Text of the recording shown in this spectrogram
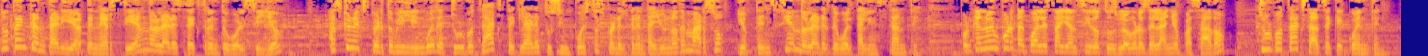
¿No te encantaría tener 100 dólares extra en tu bolsillo? Haz que un experto bilingüe de TurboTax declare tus impuestos para el 31 de marzo y obtén 100 dólares de vuelta al instante. Porque no importa cuáles hayan sido tus logros del año pasado, TurboTax hace que cuenten.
